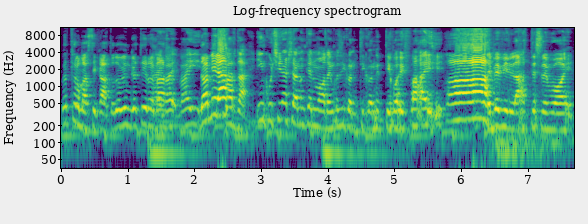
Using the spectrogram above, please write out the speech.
Perché l'ho masticato? Devo inghiottire e Vai, basta. vai, vai. Dammi l'acqua. Guarda, in cucina c'è anche il modem, così ti connetti wifi. Ah! E bevi il latte se vuoi.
